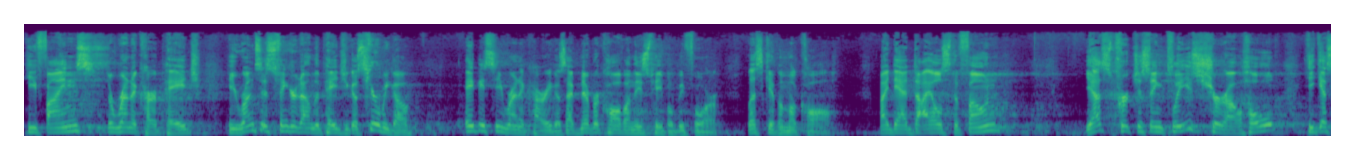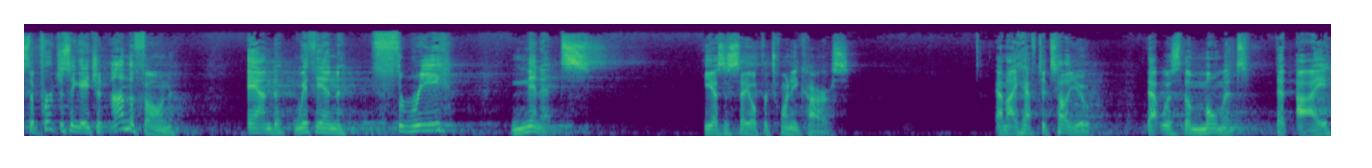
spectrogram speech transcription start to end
He finds the rent-a-car page. He runs his finger down the page. He goes, here we go. ABC Rent-A-Car. He goes, I've never called on these people before. Let's give them a call. My dad dials the phone. Yes, purchasing, please. Sure, I'll hold. He gets the purchasing agent on the phone, and within three minutes, he has a sale for 20 cars. And I have to tell you, that was the moment that I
